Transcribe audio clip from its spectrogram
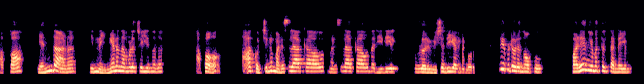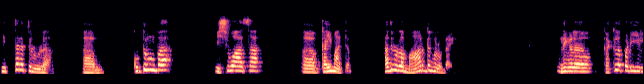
അപ്പ എന്താണ് ഇന്ന് ഇങ്ങനെ നമ്മൾ ചെയ്യുന്നത്? അപ്പോ ആ കൊച്ചിന് മനസ്സിലാക്കാവ മനസ്സിലാക്കാവുന്ന രീതിയിൽ ഉള്ളൊരു വിശദീകരണം കൊടുക്കും. പ്രിയപ്പെട്ടവരെ നോക്കൂ പഴയ നിയമത്തിൽ തന്നെയും ഇത്തരത്തിലുള്ള കുടുംബ വിശ്വാസ കൈമാറ്റം അതിനുള്ള മാർഗങ്ങളുണ്ടായി നിങ്ങൾ കട്ടിളപ്പടിയിൽ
